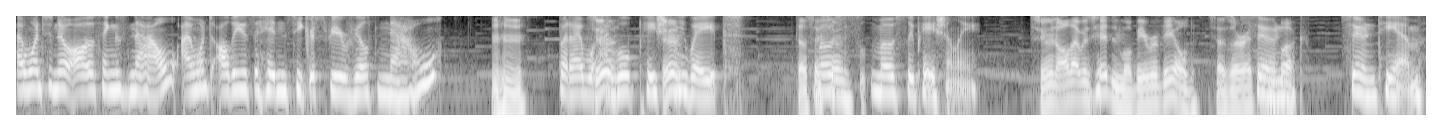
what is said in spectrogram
I want to know all the things now. I want all these hidden secrets to be revealed now. Mm-hmm. But I will I will patiently Soon. wait. Does say Most, soon. mostly patiently. Soon, all that was hidden will be revealed. It says it right there in the book. Soon, TM.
